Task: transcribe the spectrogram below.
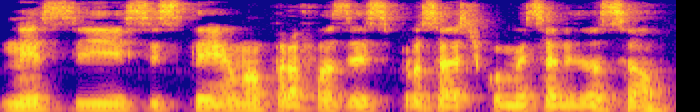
nesse sistema para fazer esse processo de comercialização.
